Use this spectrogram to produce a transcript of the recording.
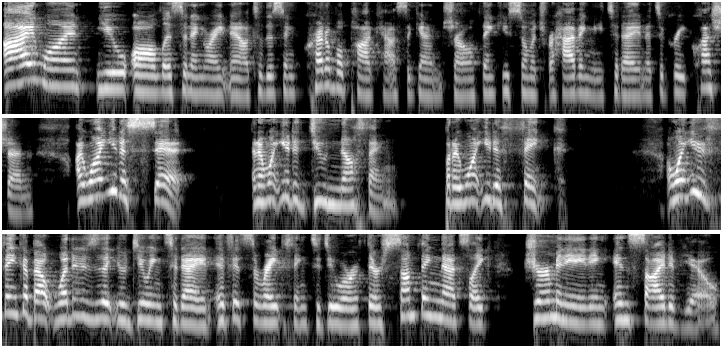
I want you all listening right now to this incredible podcast. Again, Sheryl, thank you so much for having me today. And it's a great question. I want you to sit and I want you to do nothing, but I want you to think. I want you to think about what it is that you're doing today and if it's the right thing to do, or if there's something that's like germinating inside of you.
